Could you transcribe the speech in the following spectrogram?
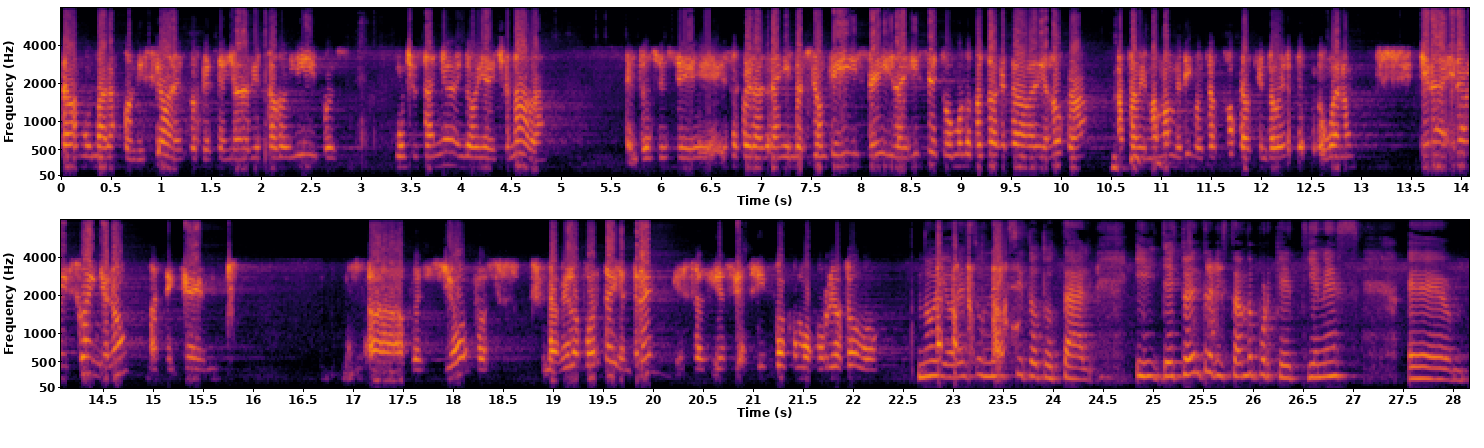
estaba en muy malas condiciones, porque el señor había estado allí pues muchos años y no había hecho nada. Entonces, eh, esa fue la gran inversión que hice y la hice, todo el mundo pensaba que estaba media loca. Hasta mi mamá me dijo, estás loca haciendo esto, pero bueno, era, era mi sueño, ¿no? Así que, uh, pues yo, pues me abrió la puerta y entré, y así, así, fue como ocurrió todo. No, y ahora es un éxito total. Y te estoy entrevistando porque tienes... Eh,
